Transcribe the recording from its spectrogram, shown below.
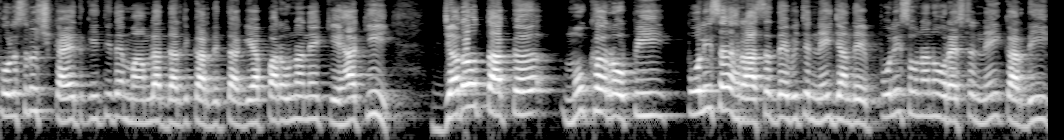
ਪੁਲਿਸ ਨੂੰ ਸ਼ਿਕਾਇਤ ਕੀਤੀ ਤੇ ਮਾਮਲਾ ਦਰਜ ਕਰ ਦਿੱਤਾ ਗਿਆ, ਪਰ ਉਹਨਾਂ ਨੇ ਕਿਹਾ ਕਿ ਜਦੋਂ ਤੱਕ ਮੁੱਖ ਆਰੋਪੀ ਪੁਲਿਸ ਹਿਰਾਸਤ ਦੇ ਵਿੱਚ ਨਹੀਂ ਜਾਂਦੇ, ਪੁਲਿਸ ਉਹਨਾਂ ਨੂੰ ਅਰੈਸਟ ਨਹੀਂ ਕਰਦੀ,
